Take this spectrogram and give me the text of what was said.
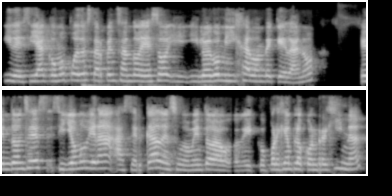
y decía, ¿cómo puedo estar pensando eso? Y, luego mi hija, ¿dónde queda, no? Entonces, si yo me hubiera acercado en su momento, eh, por ejemplo, con Regina,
